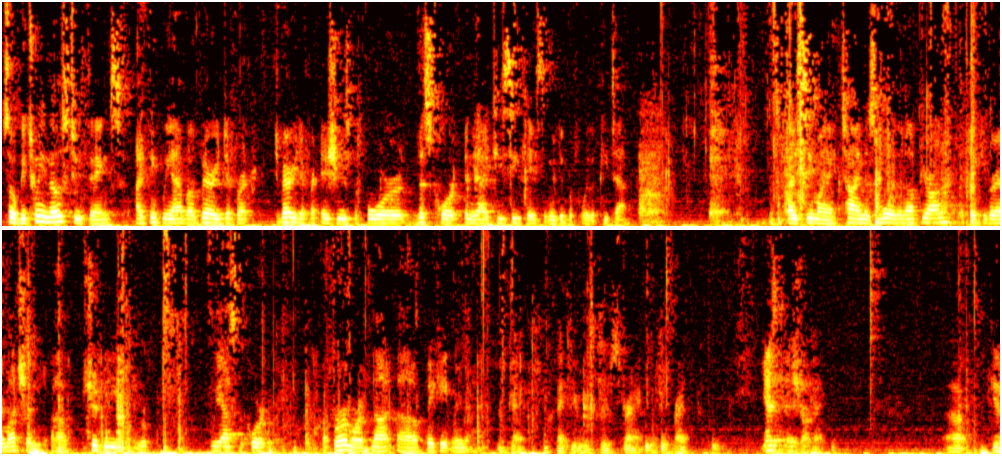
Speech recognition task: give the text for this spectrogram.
So between those two things, I think we have a very different, very different issues before this court in the ITC case than we did before the PTAB. I see my time is more than up, Your Honor. Thank you very much, and uh, should be, we ask the court affirm, or if not, uh, vacate and remand. Okay, thank you, Mr. Strang, right? Yes, Commissioner. Okay. Uh, Give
